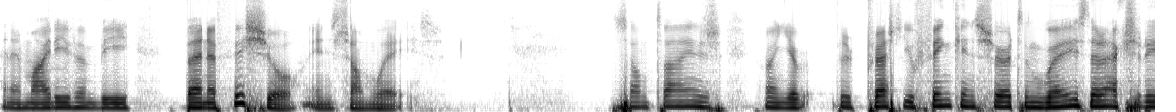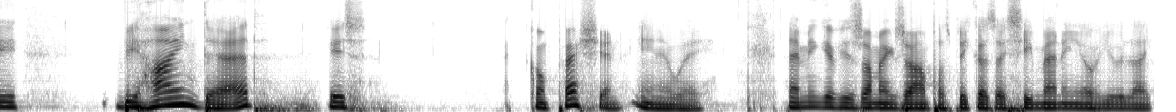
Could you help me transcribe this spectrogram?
And it might even be beneficial in some ways. Sometimes when you're depressed, you think in certain ways that actually behind that is compassion in a way. Let me give you some examples because I see many of you like,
